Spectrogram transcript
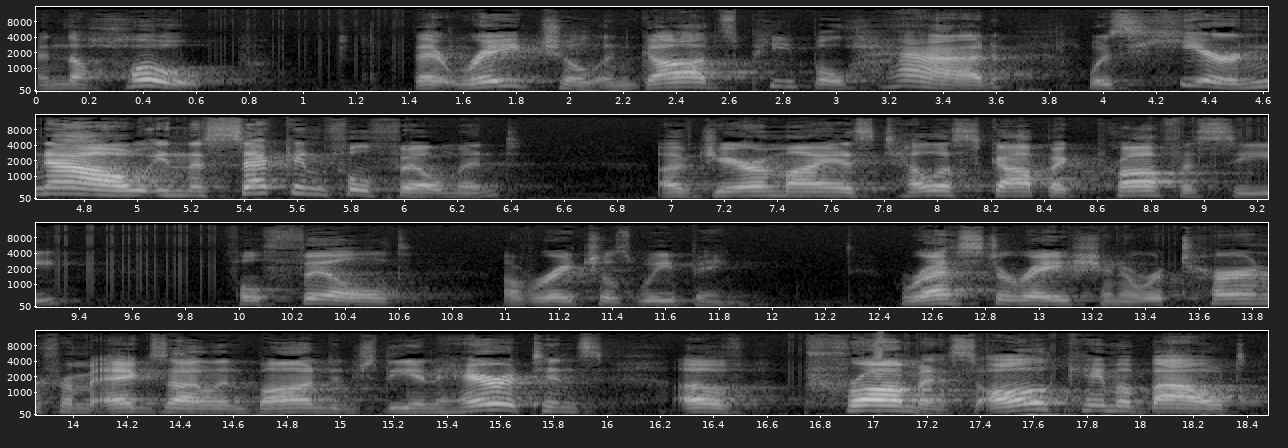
And the hope that Rachel and God's people had was here now in the second fulfillment of Jeremiah's telescopic prophecy, fulfilled of Rachel's weeping restoration, a return from exile and bondage, the inheritance of promise, all came about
